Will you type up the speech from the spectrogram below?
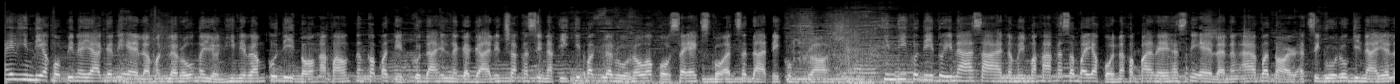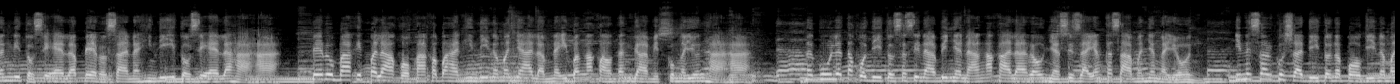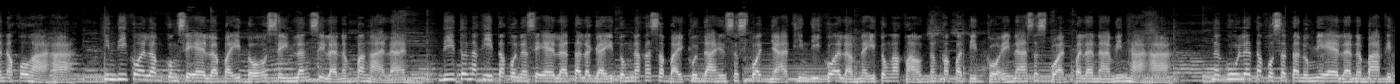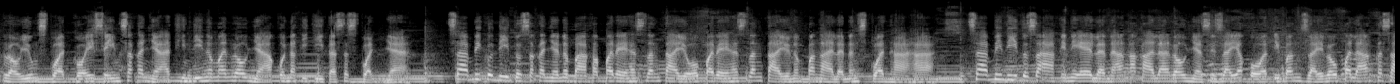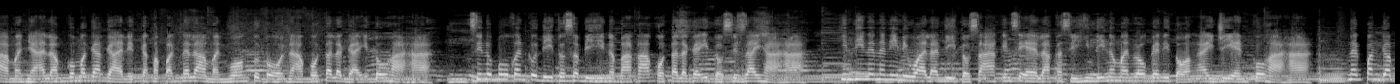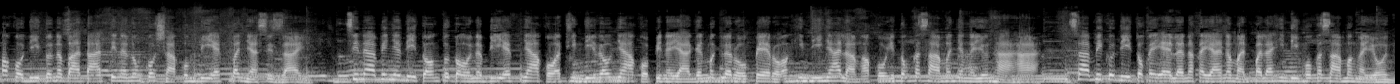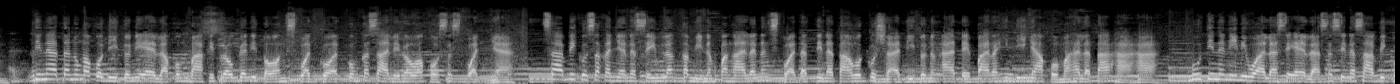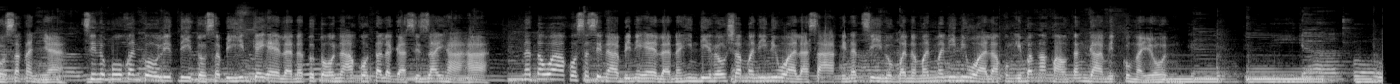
Dahil hindi ako pinayagan ni Ella maglaro ngayon hiniram ko dito ang account ng kapatid ko dahil nagagalit siya kasi nakikipaglaro raw ako sa ex ko at sa dati kong crush. Hindi ko dito inaasahan na may makakasabay ako na kaparehas ni Ella ng avatar at siguro ginaya lang nito si Ella pero sana hindi ito si Ella haha. Pero bakit pala ako kakabahan hindi naman niya alam na ibang account ang gamit ko ngayon haha. Nagulat ako dito sa sinabi niya na ang akala raw niya si Zay ang kasama niya ngayon. Inasar ko siya dito na pogi naman ako haha. Hindi ko alam kung si Ella ba ito o same lang sila ng pangalan. Dito nakita ko na si Ella talaga itong nakasabay ko dahil sa squad niya at hindi ko alam na itong account ng kapatid ko ay nasa squad pala namin haha. Nagulat ako sa tanong ni Ella na bakit raw yung squad ko ay same sa kanya at hindi naman raw niya ako nakikita sa squad niya. Sabi ko dito sa kanya na baka parehas lang tayo o parehas lang tayo ng pangalan ng squad haha. Sabi dito sa akin ni Ella na ang akala raw niya si Zay ako at ibang Zay raw pala ang kasama niya alam ko magagalit ka kapag nalaman mo ang totoo na ako talaga ito haha. Sinubukan ko dito sabihin na baka ako talaga ito si Zay haha. Hindi na naniniwala dito sa akin si Ella kasi hindi naman raw ganito ang IGN ko haha. Nagpanggap ako dito na bata at tinanong ko siya kung BF ba niya si Zay. Sinabi niya dito ang totoo na BF niya ako at hindi raw niya ako pinayagan maglaro pero ang hindi niya alam ako itong kasama niya ngayon haha. Sabi ko dito kay Ella na kaya naman pala hindi mo kasama ngayon. Tinatanong ako dito ni Ella kung bakit raw ganito ang squad ko at kung kasali raw ako sa squad niya. Sabi ko sa kanya na same lang kami ng pangalan ng squad at tinatawag ko siya dito ng ate para hindi niya ako mahalata haha. Buti naniniwala si Ella sa sinasabi ko sa kanya. Sinubukan ko ulit dito sabihin kay Ella na totoo na ako talaga si Zay haha. Natawa ako sa sinabi ni Ella na hindi raw siya maniniwala sa akin at sino ba naman maniniwala kung ibang account ang gamit ko ngayon.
